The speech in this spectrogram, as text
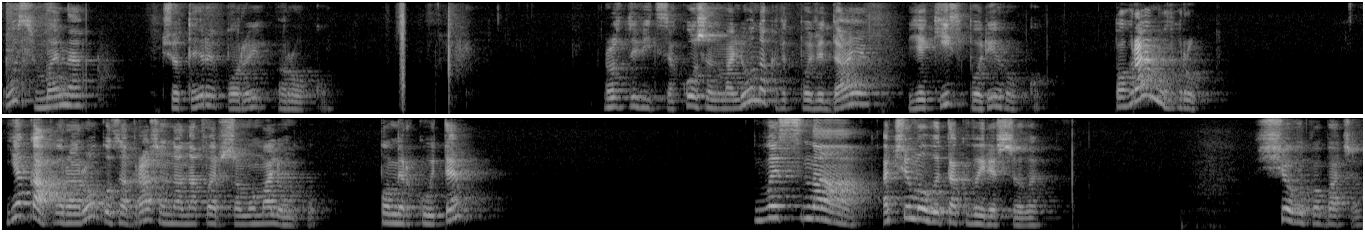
Ось в мене чотири пори року. Роздивіться, кожен малюнок відповідає якійсь порі року. Пограємо в гру. Яка пора року зображена на першому малюнку? Поміркуйте. Весна. А чому ви так вирішили? Що ви побачили?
